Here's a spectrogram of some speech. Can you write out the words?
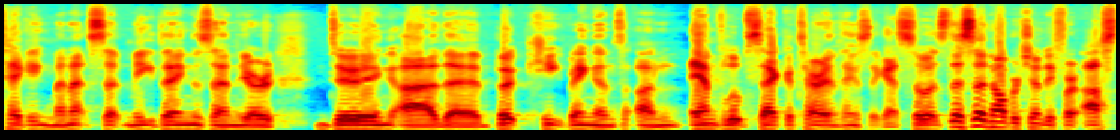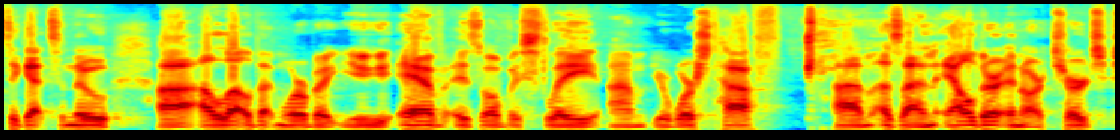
taking minutes at meetings and you're doing uh, the bookkeeping and, envelope secretary and things like that. So it's, this is an opportunity for us to get to know uh, a little bit more about you. Ev is obviously um, your worst half um, as an elder in our church.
